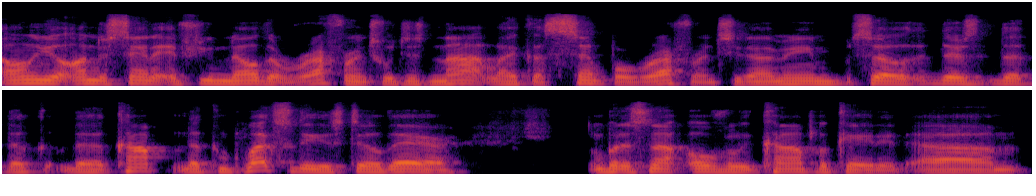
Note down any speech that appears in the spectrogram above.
only you'll understand it if you know the reference, which is not like a simple reference. You know what I mean? So there's the the the comp the complexity is still there, but it's not overly complicated. Um,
